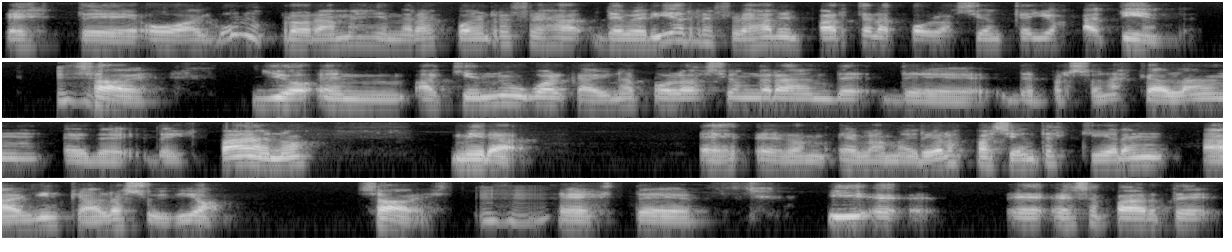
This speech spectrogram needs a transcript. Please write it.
este, o algunos programas en general pueden reflejar, deberían reflejar en parte la población que ellos atienden, ¿sabes? Yo, en, aquí en Newark hay una población grande de, de personas que hablan eh, de, de, hispanos. Mira, eh, la mayoría de los pacientes quieren a alguien que hable su idioma, ¿sabes? este, y eh, esa parte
